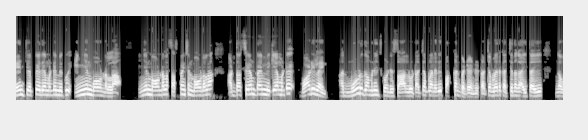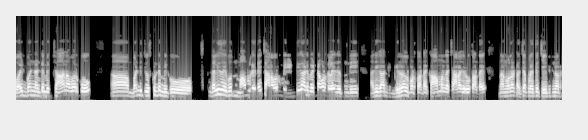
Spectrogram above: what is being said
నేను చెప్పేది ఏమంటే మీకు ఇంజిన్ బాగుండాలా? ఇంజిన్ బాగుండాలా? సస్పెన్షన్ బాగుండాలా? అట్ ద సేమ్ టైం మీకు ఏమంటే బాడీ లైన్. అది మూడు గమనించుకోండి సార్లు. టచ్ అప్లు అనేది పక్కన పెట్టండి టచ్ అప్లు అయితే ఖచ్చితంగా అవుతాయి ఇంకా వైట్ బండి అంటే మీకు చాలా వరకు బండి చూసుకుంటే మీకు గలీజ్ అయిపోతుంది. మామూలుగా అయితే చాలా వరకు మీరు ఇంటికాడ పెట్టినా కూడా గలీజ్ అవుతుంది. అది కాక గిర్రలు పడుతుంటాయి. కామన్గా చాలా జరుగుతుంటాయి. దానివల్ల టచ్అప్లు అయితే చేయించినారు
